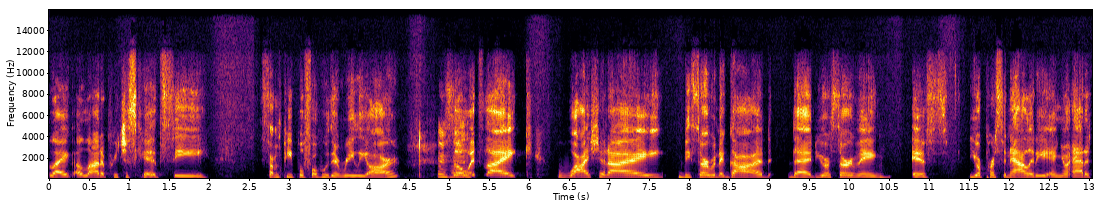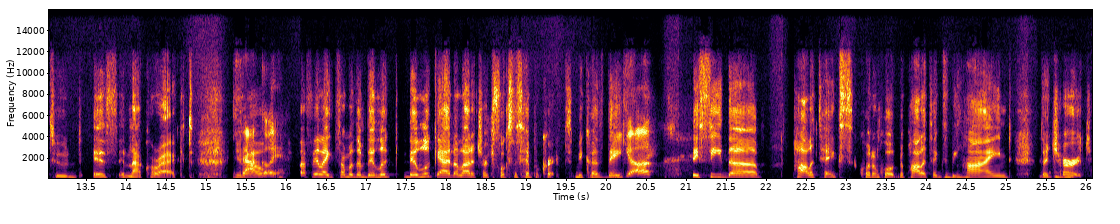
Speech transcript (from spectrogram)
like a lot of preachers' kids see some people for who they really are. So Mhm. it's like, why should I be serving a God that you're serving if your personality and your attitude is not correct. You know, exactly. I feel like some of them they look they look at a lot of church folks as hypocrites because they Yup. they see the politics, quote unquote, the politics behind the Mhm. church.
